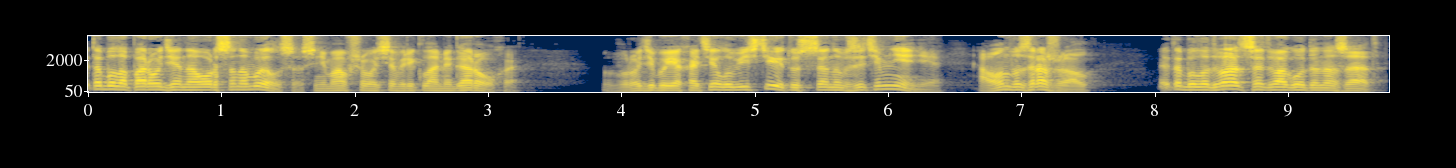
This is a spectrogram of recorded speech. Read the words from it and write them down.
Это была пародия на Орсона Уэллса, снимавшегося в рекламе Гороха. Вроде бы я хотел увести эту сцену в затемнение, а он возражал. Это было 22 года назад.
